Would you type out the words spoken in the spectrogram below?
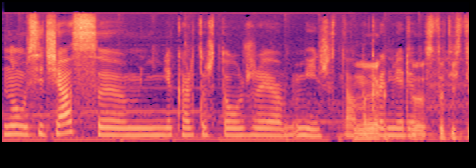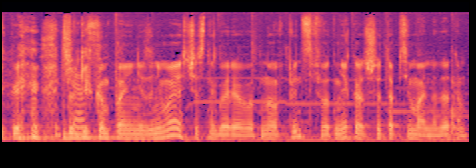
Ну, сейчас э, мне кажется, что уже меньше стало, ну, по крайней мере. статистикой сейчас. других компаний не занимаюсь, честно говоря, вот, но в принципе, вот мне кажется, что это оптимально, да, там,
